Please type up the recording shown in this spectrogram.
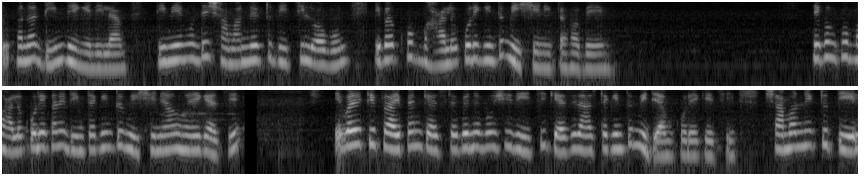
দুখানা ডিম ভেঙে নিলাম। ডিমের মধ্যে সামান্য একটু দিচ্ছি লবণ। এবার খুব ভালো করে কিন্তু মিশিয়ে নিতে হবে। দেখুন, খুব ভালো করে এখানে ডিমটা কিন্তু মিশিয়ে নেওয়া হয়ে গেছে। এবার একটি ফ্রাই প্যান গ্যাস ওভেনে বসিয়ে দিয়েছি। গ্যাসের আঁচটা কিন্তু মিডিয়াম করে গেছি সামান্য একটু তেল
